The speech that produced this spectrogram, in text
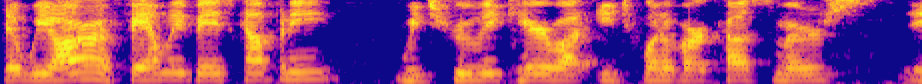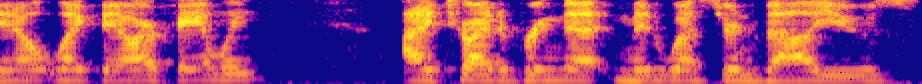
that we are a family-based company we truly care about each one of our customers, you know, like they are family. I try to bring that Midwestern values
